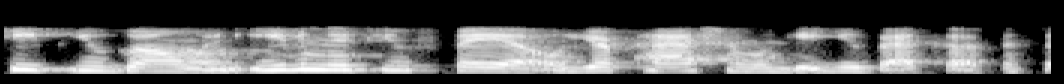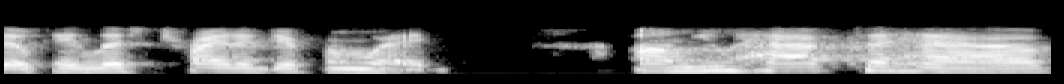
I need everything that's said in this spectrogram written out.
keep you going. Even if you fail, your passion will get you back up and say, okay, let's try it a different way. Um, you have to have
